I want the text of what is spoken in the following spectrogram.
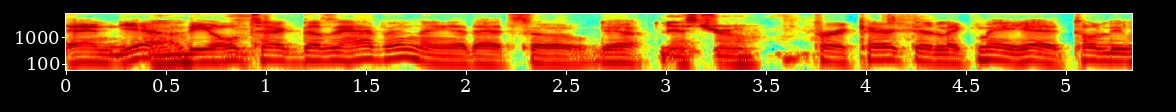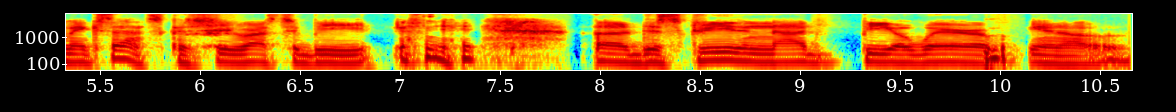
and yeah, Mhm. the old tech doesn't have any of that. So yeah, That's true. for a character like me, yeah, it totally makes sense because she wants to be uh, discreet and not be aware of you know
